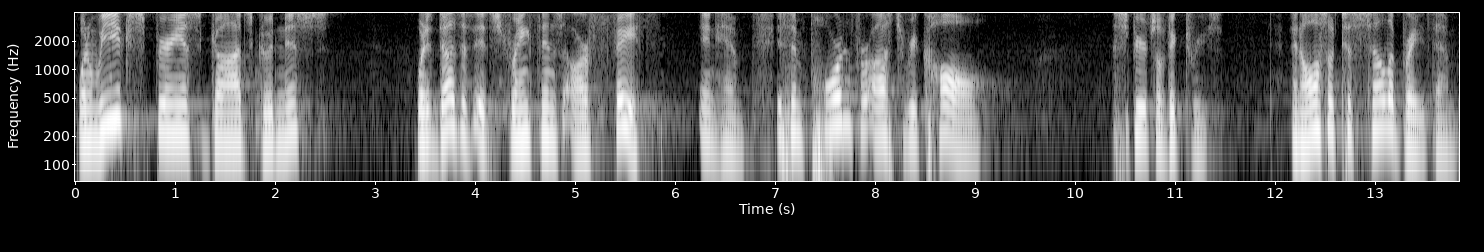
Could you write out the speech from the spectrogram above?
When we experience God's goodness, what it does is it strengthens our faith in Him. It's important for us to recall spiritual victories and also to celebrate them.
